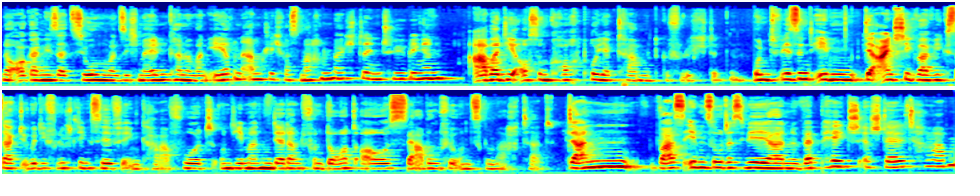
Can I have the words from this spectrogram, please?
eine Organisation, wo man sich melden kann, wenn man ehrenamtlich was machen möchte in Tübingen, aber die auch so ein Kochprojekt haben mit Geflüchteten. Und wir sind eben, der Einstieg war wie gesagt über die Flüchtlingshilfe in Karfurt und jemanden, der dann von dort aus Werbung für uns gemacht hat. Dann war es eben so, dass wir ja eine Webpage erstellt haben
